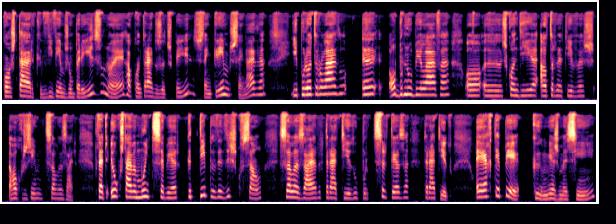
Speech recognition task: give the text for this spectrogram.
constar que vivíamos num paraíso, não é? Ao contrário dos outros países, sem crimes, sem nada. E, por outro lado, uh, obnubilava ou uh, escondia alternativas ao regime de Salazar. Portanto, eu gostava muito de saber que tipo de discussão Salazar terá tido, porque de certeza terá tido. A RTP, que mesmo assim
